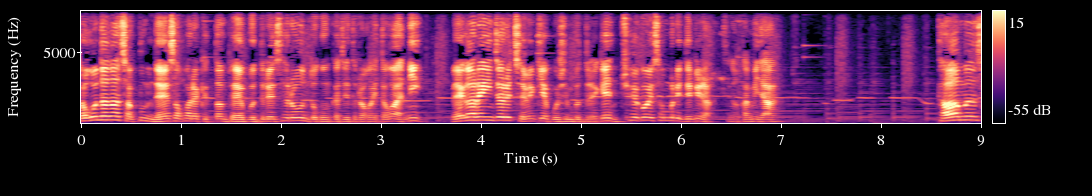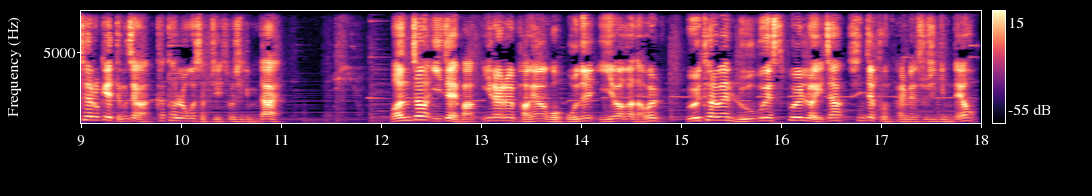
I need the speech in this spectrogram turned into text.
더군다나 작품 내에서 활약했던 배우분들의 새로운 녹음까지 들어가 있다고 하니 메가레인저를 재밌게 보신 분들에겐 최고의 선물이 되리라 생각합니다. 다음은 새롭게 등장한 카탈로그 잡지 소식입니다. 먼저 이제 막 1화를 방영하고 오늘 2화가 나올 울트라맨 루브의 스포일러이자 신제품 발매 소식인데요.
